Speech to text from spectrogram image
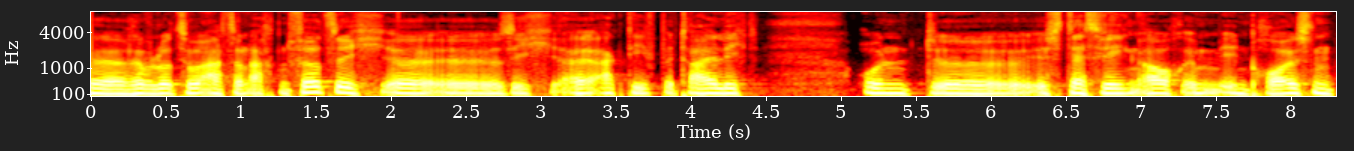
Revolution 1848 äh, äh, sich äh, aktiv beteiligt und äh, ist deswegen auch im, in Preußen,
